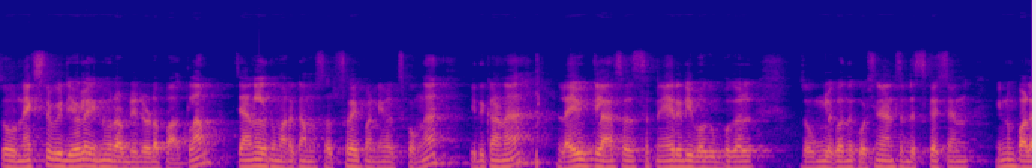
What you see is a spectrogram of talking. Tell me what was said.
ஸோ நெக்ஸ்ட் வீடியோவில் இன்னொரு அப்டேட்டோட பார்க்கலாம். சேனலுக்கு மறக்காமல் சப்ஸ்கிரைப் பண்ணி வச்சுக்கோங்க. இதுக்கான லைவ் கிளாஸஸ் நேரடி வகுப்புகள் ஸோ உங்களுக்கு வந்து கொஸ்டின் ஆன்சர் டிஸ்கஷன் இன்னும் பல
